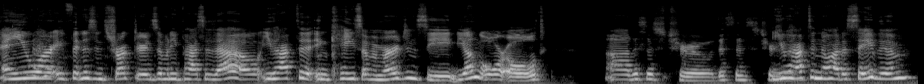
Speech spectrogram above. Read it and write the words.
and you are a fitness instructor and somebody passes out you have to in case of emergency young or old Oh, this is true. This is true. you have to know how to save them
